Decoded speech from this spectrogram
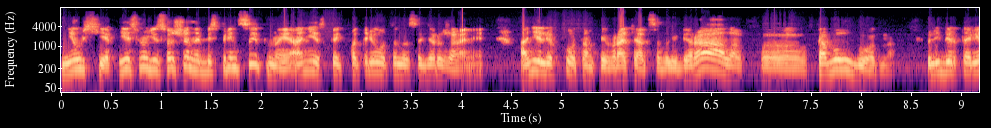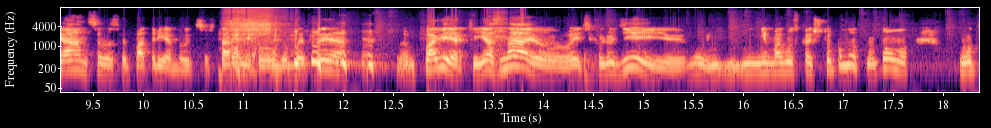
не у всех. Есть люди совершенно беспринципные, они, так сказать, патриоты на содержании. Они легко там превратятся в либералов, э, в кого угодно либертарианцев, если потребуется, сторонников ЛГБТ. Поверьте, я знаю этих людей, ну, не могу сказать, что плотно, но вот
